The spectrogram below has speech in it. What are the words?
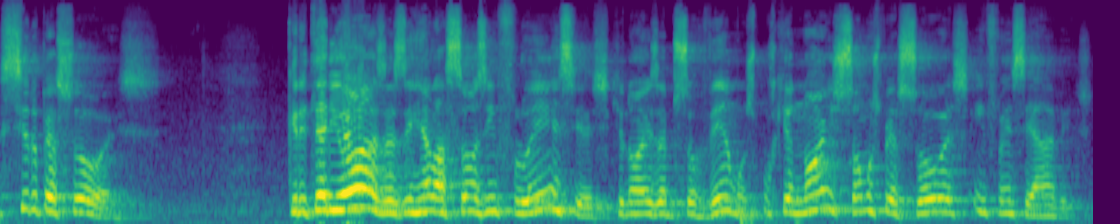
sido pessoas criteriosas em relação às influências que nós absorvemos, porque nós somos pessoas influenciáveis.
